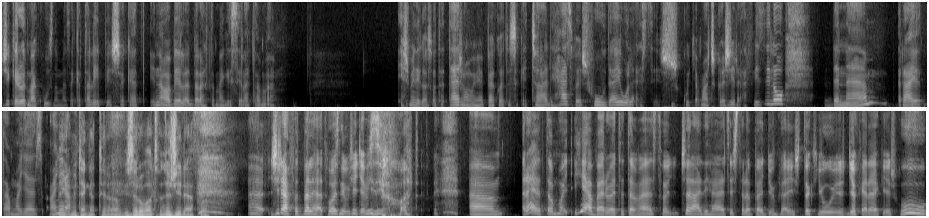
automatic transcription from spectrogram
sikerült meghúznom ezeket a lépéseket. Én albéletbe laktam egész életemben. És mindig az volt a tervem, hogy beköltözök egy családi házba, és hú, de jó lesz, és kutya, macska, zsiráf, víziló, de nem, rájöttem, hogy ez annyira... Még mit engedtél a vízilóvat, vagy a zsiráfot? zsiráfot be lehet hozni, úgyhogy a vízilóvat. Um, rájöttem, hogy hiába erőltetem ezt, hogy családi ház, és telepedjünk le, és tök jó, és gyökerek, és hú,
